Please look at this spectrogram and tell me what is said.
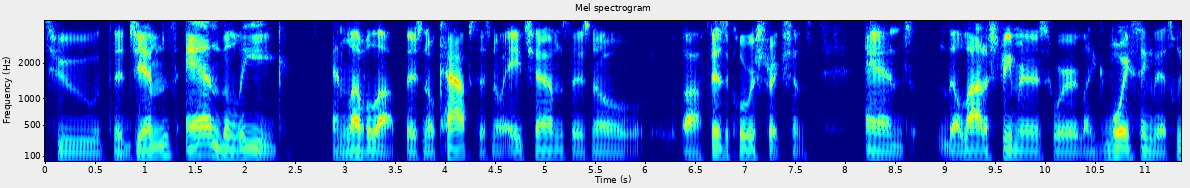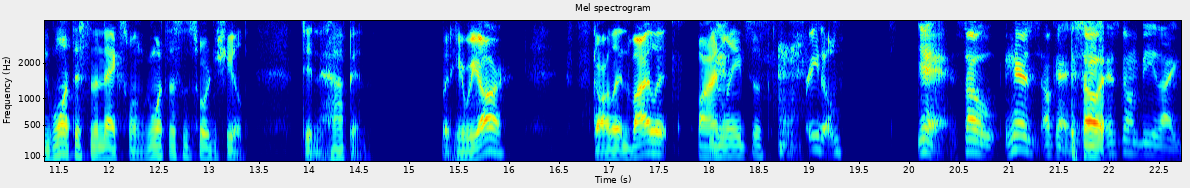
to the gyms and the league and level up. There's no caps. There's no HMs. There's no uh, physical restrictions. And the, a lot of streamers were like voicing this. We want this in the next one. We want this in Sword and Shield. Didn't happen. But here we are. Scarlet and Violet finally just freedom. Yeah. So here's okay. So it's gonna be like,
